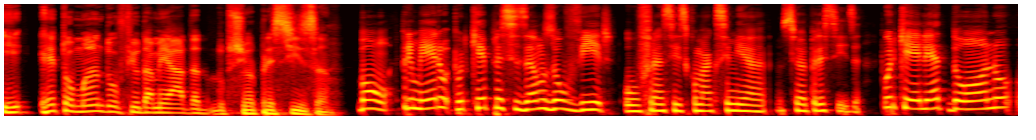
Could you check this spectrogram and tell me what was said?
E retomando o fio da meada do que o senhor precisa, Bom, primeiro, por que precisamos ouvir o Francisco Maximiano? O senhor precisa. Porque ele é dono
